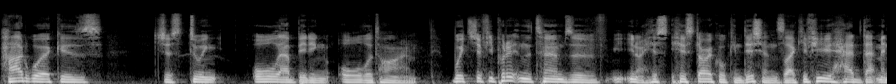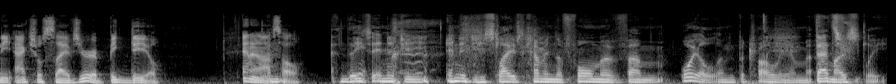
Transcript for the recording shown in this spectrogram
hard workers just doing all our bidding all the time. Which, if you put it in the terms of you know his, historical conditions, like if you had that many actual slaves, you're a big deal and an mm-hmm. asshole. And these energy energy slaves come in the form of um, oil and petroleum That's mostly.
